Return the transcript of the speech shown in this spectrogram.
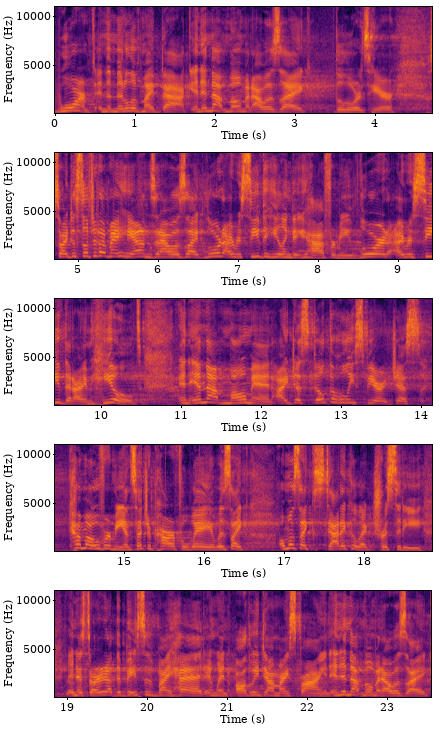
warmth in the middle of my back. And in that moment, I was like, the Lord's here. So I just lifted up my hands and I was like, Lord, I receive the healing that you have for me. Lord, I receive that I am healed. And in that moment, I just felt the Holy Spirit just come over me in such a powerful way. It was like almost like static electricity. And it started at the base of my head and went all the way down my spine. And in that moment, I was like,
